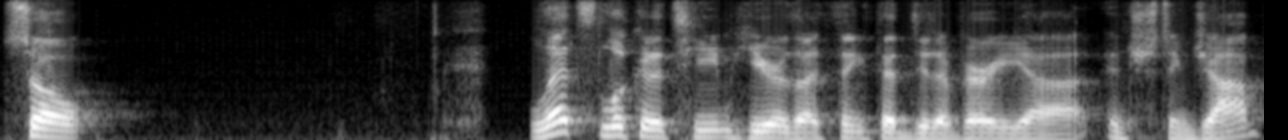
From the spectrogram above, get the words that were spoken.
So let's look at a team here that I think that did a very uh, interesting job.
